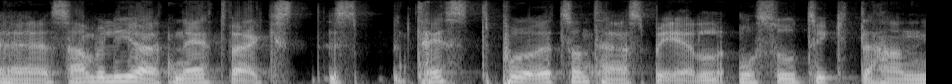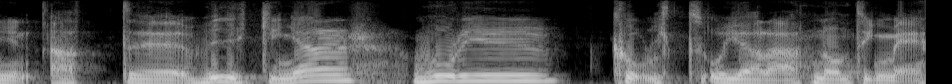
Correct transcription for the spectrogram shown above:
Eh, så han ville göra ett nätverkstest på ett sånt här spel och så tyckte han ju att eh, vikingar vore ju coolt att göra någonting med.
